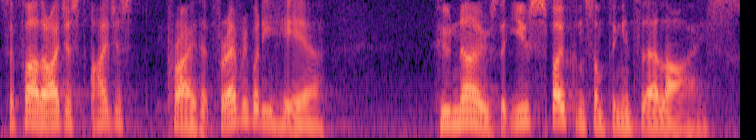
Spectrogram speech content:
So, Father, I just, I just pray that for everybody here who knows that you've spoken something into their lives,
